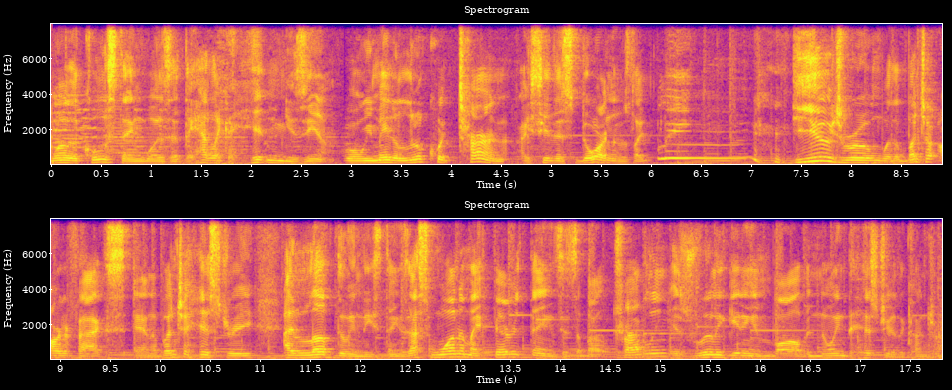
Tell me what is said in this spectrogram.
One of the coolest thing was that they had like a hidden museum. When we made a little quick turn, I see this door and it was like bling. Huge room with a bunch of artifacts and a bunch of history. I love doing these things. That's one of my favorite things is about traveling is really getting involved and knowing the history of the country.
